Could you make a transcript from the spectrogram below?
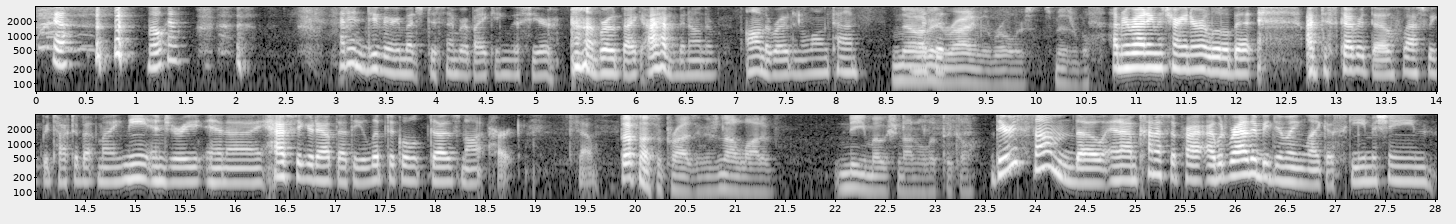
yeah. okay. I didn't do very much December biking this year. road bike. I haven't been on the on the road in a long time. No, I've been it. riding the rollers. It's miserable. I've been riding the trainer a little bit. I've discovered though, last week we talked about my knee injury, and I have figured out that the elliptical does not hurt. So That's not surprising. There's not a lot of knee motion on elliptical. there is some though, and I'm kind of surprised. I would rather be doing like a ski machine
